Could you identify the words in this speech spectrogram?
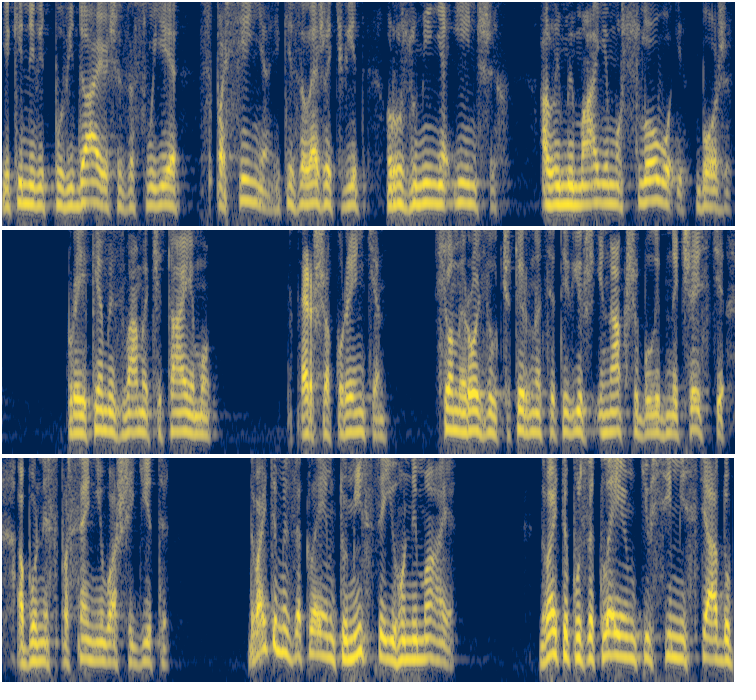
які не відповідають за своє спасіння, які залежать від розуміння інших. Але ми маємо Слово Боже, про яке ми з вами читаємо 1 Коринтян, 7 розділ, 14 вірш, інакше були б нечисті або не спасені ваші діти. Давайте ми заклеїмо то місце, його немає. Давайте позаклеїмо ті всі місця до,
